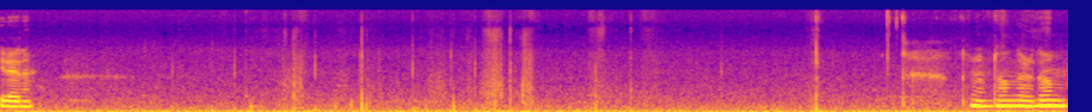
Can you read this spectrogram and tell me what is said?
girelim. Dondurdum.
